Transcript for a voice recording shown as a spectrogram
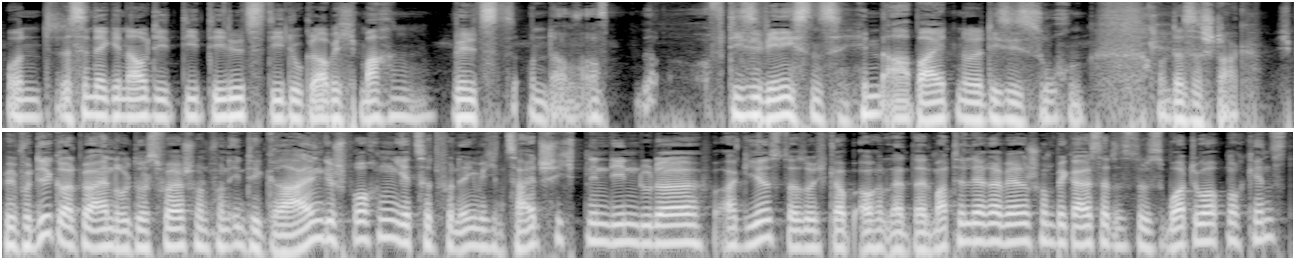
Und das sind ja genau die, die Deals, die du, glaube ich, machen willst und auf, auf, auf die sie wenigstens hinarbeiten oder die sie suchen und das ist stark. Ich bin von dir gerade beeindruckt. Du hast vorher schon von Integralen gesprochen, jetzt halt von irgendwelchen Zeitschichten, in denen du da agierst. Also ich glaube auch dein Mathelehrer wäre schon begeistert, dass du das Wort überhaupt noch kennst.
